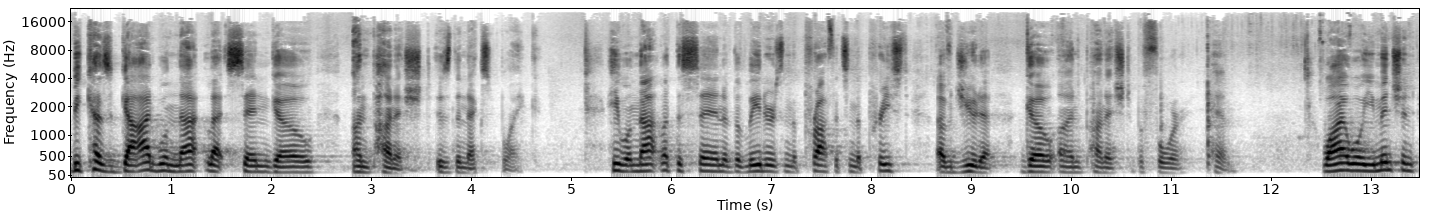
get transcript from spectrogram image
because God will not let sin go unpunished, is the next blank. He will not let the sin of the leaders and the prophets and the priests of Judah go unpunished before him. Why? Well, you mentioned,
